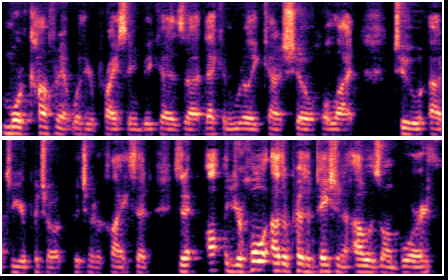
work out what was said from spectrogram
more confident with your pricing because uh, that can really kind of show a whole lot to uh, to your potential potential client. He said, he said your whole other presentation, I was on board,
